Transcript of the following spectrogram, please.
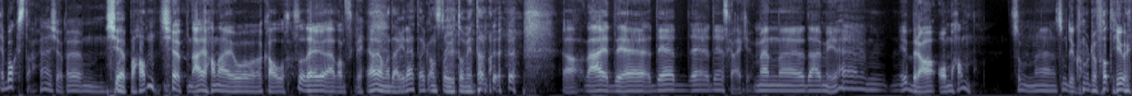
i boks, da. Kan jeg kjøpe Kjøpe han? Kjøpe Nei, han er jo kald, så det er vanskelig. Ja, ja, men det er greit. Jeg kan stå ute om vinteren. da. Ja, Nei, det, det, det, det skal jeg ikke. Men uh, det er mye, mye bra om han, som, eh, som du kommer til å få til jul.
